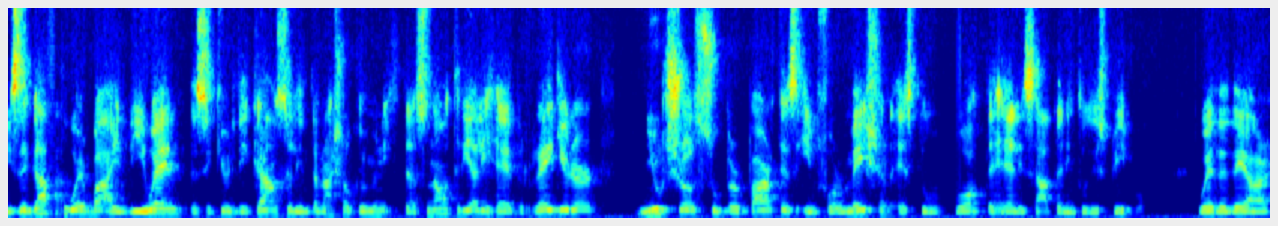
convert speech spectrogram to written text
is a gap whereby the UN, the Security Council, international community does not really have regular, neutral, super partes information as to what the hell is happening to these people, whether they are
